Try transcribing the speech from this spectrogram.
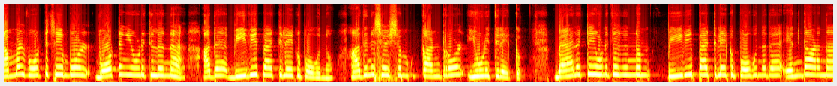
നമ്മൾ വോട്ട് ചെയ്യുമ്പോൾ വോട്ടിംഗ് യൂണിറ്റിൽ നിന്ന് അത് വി വി പാറ്റിലേക്ക് പോകുന്നു. അതിനുശേഷം കൺട്രോൾ യൂണിറ്റിലേക്കും ബാലറ്റ് യൂണിറ്റിൽ നിന്നും വി വി പാറ്റിലേക്ക് പോകുന്നത് എന്താണെന്ന്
